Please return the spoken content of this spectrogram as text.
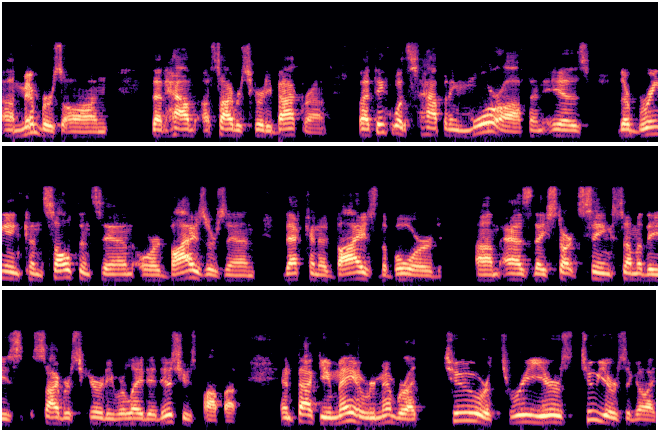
uh, members on that have a cybersecurity background. But I think what's happening more often is they're bringing consultants in or advisors in that can advise the board um, as they start seeing some of these cybersecurity related issues pop up. In fact, you may remember uh, two or three years, two years ago, I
